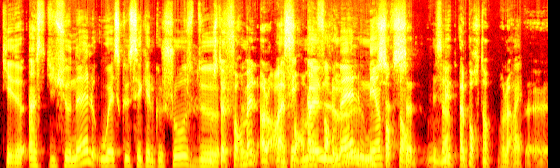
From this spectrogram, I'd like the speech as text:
qui est institutionnel ou est-ce que c'est quelque chose de C'est informel. Alors informel, informel mais important. mais important, voilà. Euh,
